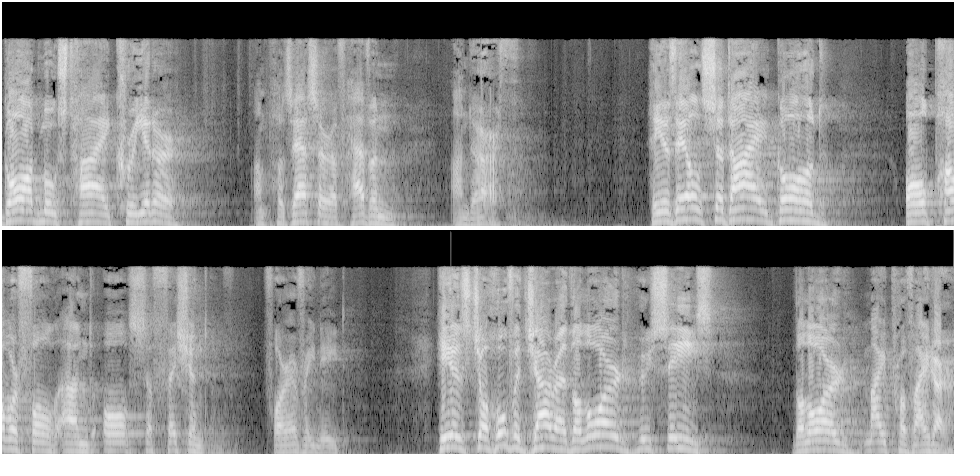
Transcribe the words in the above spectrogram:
God Most High, Creator and Possessor of heaven and earth. He is El Shaddai, God, all powerful and all sufficient for every need. He is Jehovah Jireh, the Lord who sees, the Lord my provider.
